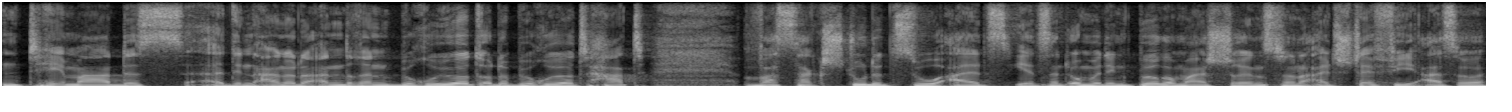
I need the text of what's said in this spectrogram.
ein Thema, das äh, den einen oder anderen berührt oder berührt hat, was sagst du dazu als jetzt nicht unbedingt Bürgermeisterin, sondern als Steffi? Also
